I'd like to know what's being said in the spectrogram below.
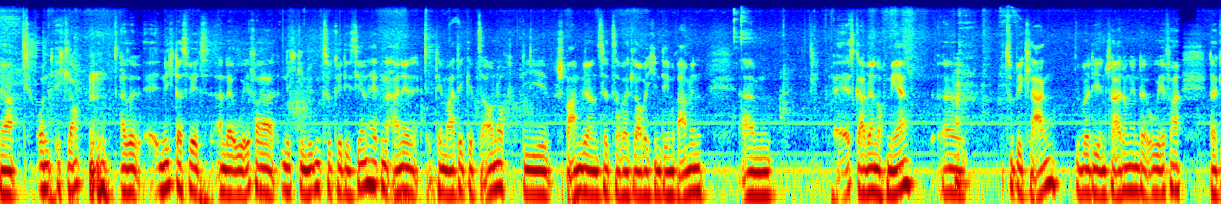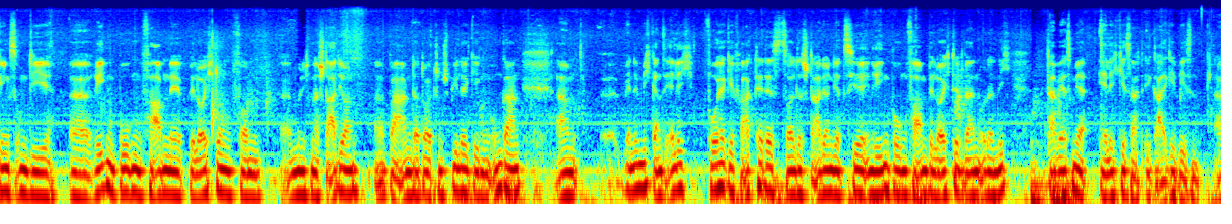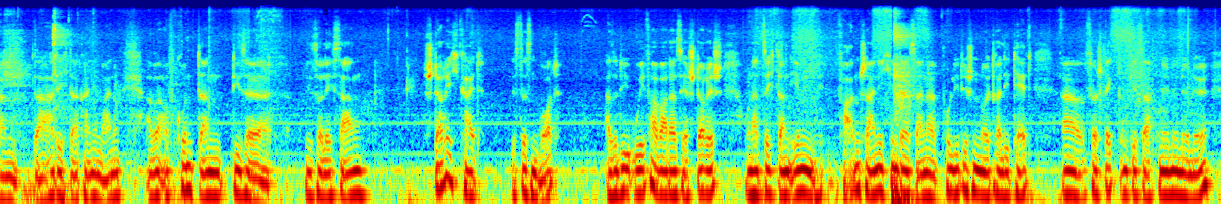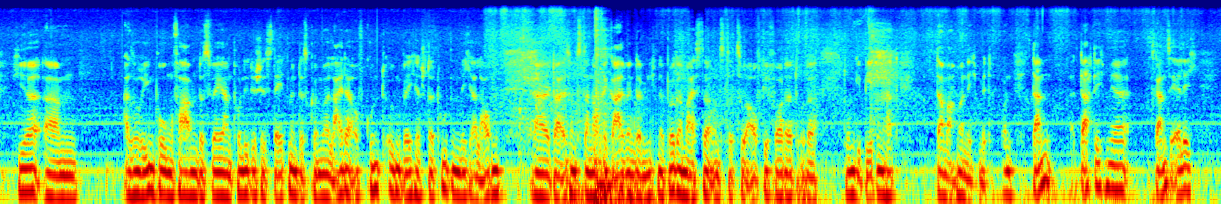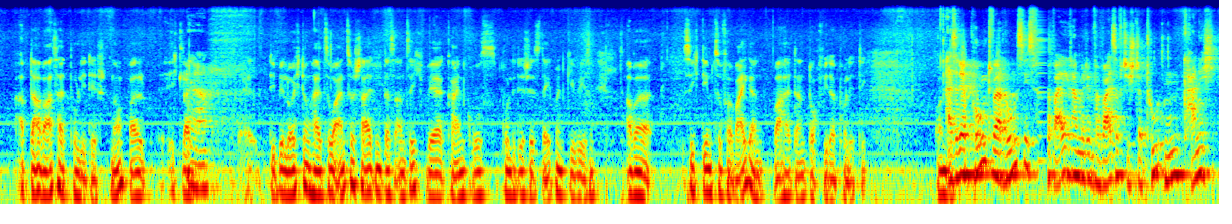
Ja, und ich glaube, also äh, nicht, dass wir jetzt an der UEFA nicht genügend zu kritisieren hätten. Eine Thematik gibt es auch noch, die sparen wir uns jetzt aber, glaube ich, in dem Rahmen. Ähm, es gab ja noch mehr. Äh, zu beklagen über die Entscheidungen der UEFA. Da ging es um die äh, regenbogenfarbene Beleuchtung vom äh, Münchner Stadion äh, bei einem der deutschen Spiele gegen Ungarn. Ähm, äh, wenn du mich ganz ehrlich vorher gefragt hättest, soll das Stadion jetzt hier in Regenbogenfarben beleuchtet werden oder nicht, da wäre es mir ehrlich gesagt egal gewesen. Ähm, da hatte ich da keine Meinung. Aber aufgrund dann dieser, wie soll ich sagen, Störrigkeit ist das ein Wort? Also die UEFA war da sehr störrisch und hat sich dann eben fadenscheinig hinter seiner politischen Neutralität äh, versteckt und gesagt, nö, nö, nö, nö, hier, ähm, also Regenbogenfarben, das wäre ja ein politisches Statement, das können wir leider aufgrund irgendwelcher Statuten nicht erlauben. Äh, da ist uns dann auch egal, wenn der Münchner Bürgermeister uns dazu aufgefordert oder darum gebeten hat, da machen wir nicht mit. Und dann dachte ich mir ganz ehrlich, ab da war es halt politisch, ne? weil ich glaube, ja. Äh, die Beleuchtung halt so einzuschalten, das an sich wäre kein groß politisches Statement gewesen. Aber sich dem zu verweigern, war halt dann doch wieder Politik. Und also der Punkt, warum sie es verweigert haben mit dem Verweis auf die Statuten, kann ich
